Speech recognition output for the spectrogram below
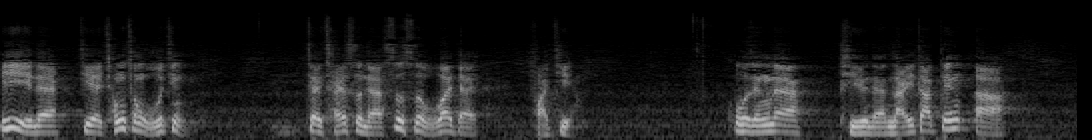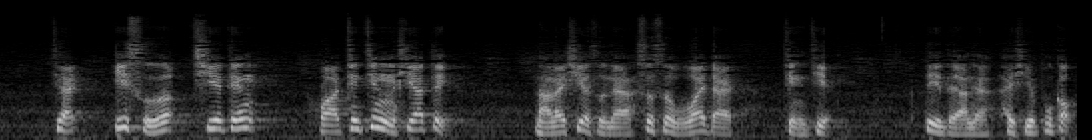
意义呢，皆重重无尽，这才是呢世事无碍的法界。古人呢，譬如呢拿一盏灯啊，叫一时千灯或静静相对，拿来显示呢世事无碍的境界。力量呢还嫌不够。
